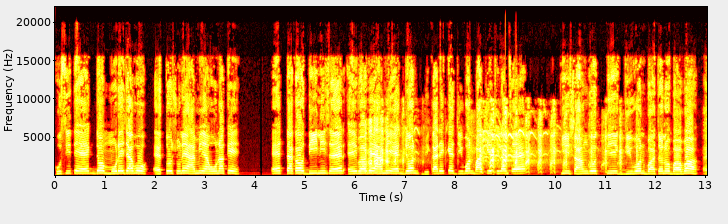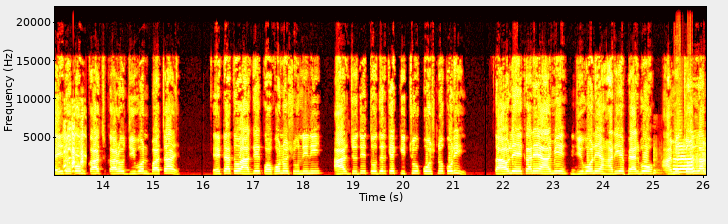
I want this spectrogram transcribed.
খুশিতে একদম মরে যাব। এত শুনে আমি ওনাকে এক টাকাও দিইনি, স্যার। এইভাবে আমি একজন ভিকারিকে জীবন বাঁচিয়েছিলাম, স্যার। কি সাংগতিক জীবন বাঁচানো, বাবা। এইরকম কাজ কারও জীবন বাঁচায়? এটা তো আগে কখনো শুনিনি। আর যদি তোদেরকে কিছু প্রশ্ন করি তাহলে এখানে আমি জীবনে হারিয়ে ফেলব। আমি চললাম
